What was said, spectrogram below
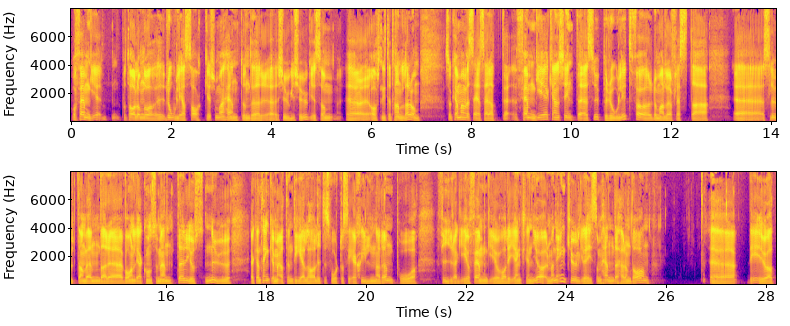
Och 5G, på tal om då roliga saker som har hänt under eh, 2020 som eh, avsnittet handlar om, så kan man väl säga så här att eh, 5G kanske inte är superroligt för de allra flesta eh, slutanvändare, vanliga konsumenter just nu. Jag kan tänka mig att en del har lite svårt att se skillnaden på 4G och 5G och vad det egentligen gör. Men en kul grej som hände häromdagen eh, det är ju att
